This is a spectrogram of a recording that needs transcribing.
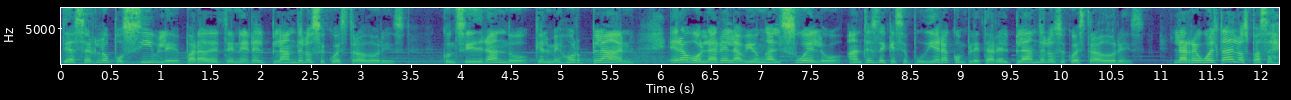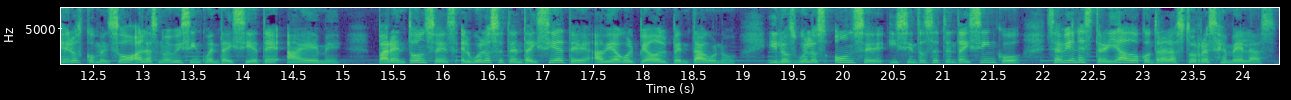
de hacer lo posible para detener el plan de los secuestradores, considerando que el mejor plan era volar el avión al suelo antes de que se pudiera completar el plan de los secuestradores. La revuelta de los pasajeros comenzó a las 9.57 am. Para entonces, el vuelo 77 había golpeado el Pentágono y los vuelos 11 y 175 se habían estrellado contra las Torres Gemelas.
